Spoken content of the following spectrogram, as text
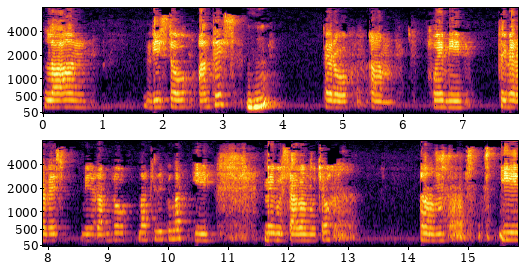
la han visto antes, pero um, fue mi primera vez mirando la película y me gustaba mucho. Um, y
